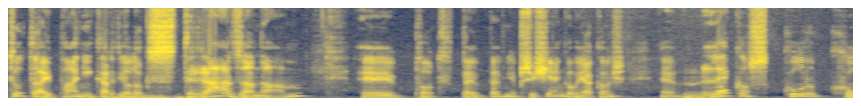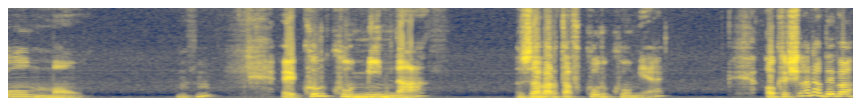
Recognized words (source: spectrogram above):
tutaj pani kardiolog zdradza nam, Y, pod pe pewnie przysięgą jakąś mleko z kurkumą. Mhm. Y, kurkumina zawarta w kurkumie określana bywa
